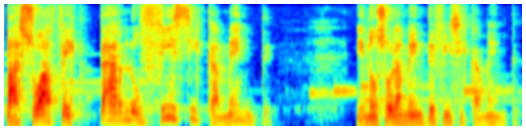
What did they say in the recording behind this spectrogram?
Pasó a afectarlo físicamente. Y no solamente físicamente.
